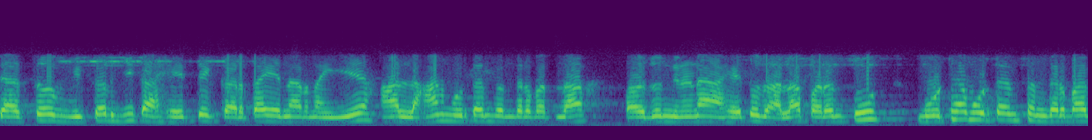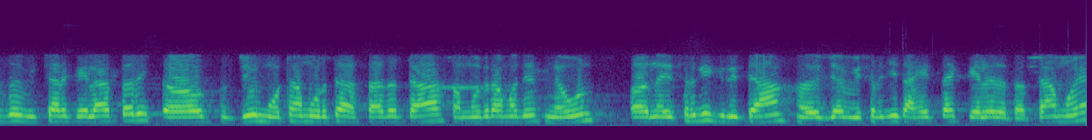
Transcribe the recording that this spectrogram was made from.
त्याचं विसर्जित आहे ते करता येणार नाहीये. हा लहान मूर्त्यांसंदर्भातला जो निर्णय आहे तो झाला. परंतु मोठ्या मूर्त्यांसंदर्भात जर विचार केला तर जे मोठ्या मूर्त्या असतात त्या समुद्रामध्येच नेऊन नैसर्गिकरित्या ज्या विसर्जित आहेत त्या केल्या जातात. त्यामुळे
